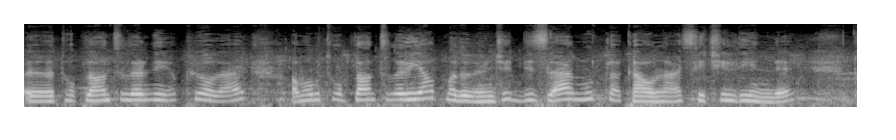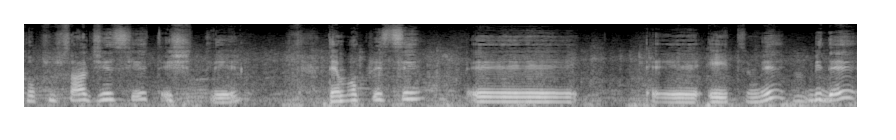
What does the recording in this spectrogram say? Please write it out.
e, toplantılarını yapıyorlar. Ama bu toplantıları yapmadan önce bizler mutlaka onlar seçildiğinde toplumsal cinsiyet eşitliği, demokrasi e, e, eğitimi bir de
